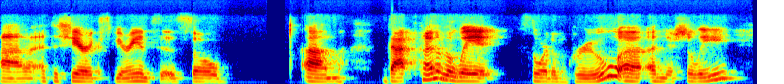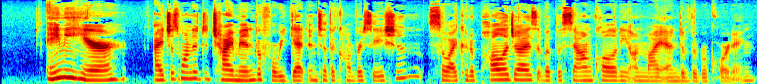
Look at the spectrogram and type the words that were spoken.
uh, and to share experiences. So um, that's kind of the way it sort of grew uh, initially. Amy here. I just wanted to chime in before we get into the conversation so I could apologize about the sound quality on my end of the recording.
